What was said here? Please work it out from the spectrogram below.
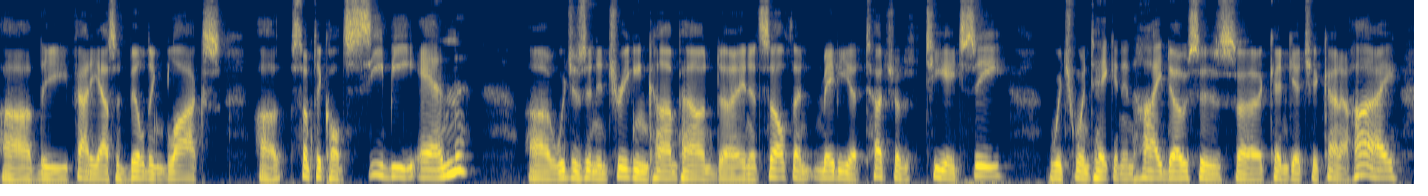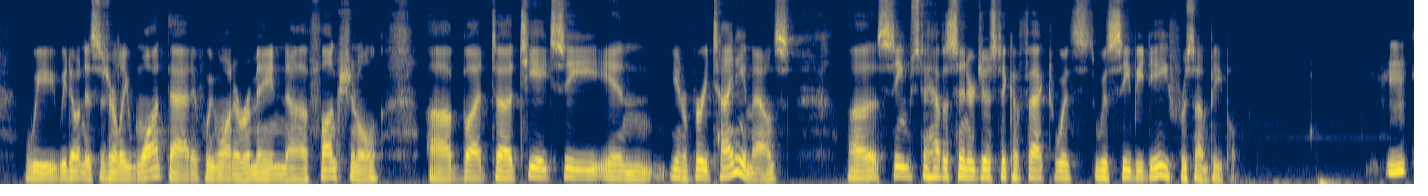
uh, the fatty acid building blocks, uh, something called CBN, uh, which is an intriguing compound uh, in itself, and maybe a touch of THC, which when taken in high doses uh, can get you kind of high. We, we don't necessarily want that if we want to remain functional, but THC in you know very tiny amounts uh, seems to have a synergistic effect with with CBD for some people. Mm-hmm.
